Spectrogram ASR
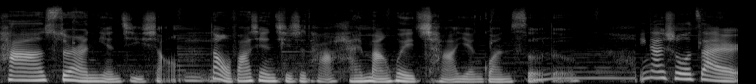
他虽然年纪小，但我发现其实他还蛮会察言观色的。嗯、应该说，在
